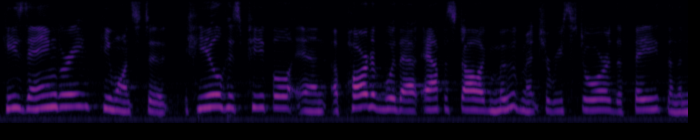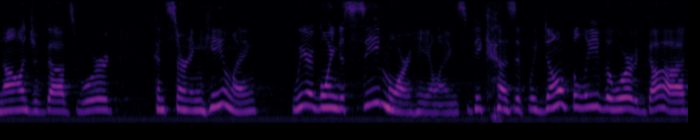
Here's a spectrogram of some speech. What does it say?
he's angry. He wants to heal his people, and a part of with that apostolic movement to restore the faith and the knowledge of God's word concerning healing we are going to see more healings because if we don't believe the Word of God,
